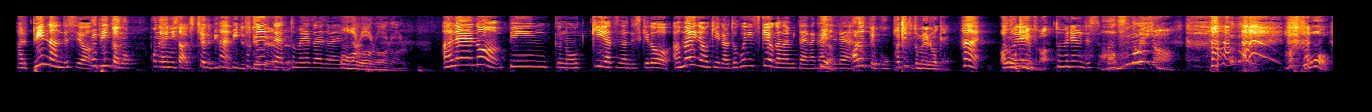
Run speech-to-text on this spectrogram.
あれピンなんですよ。えピンってあのこの辺にさちっちゃいのピッはい。ピッピッってつけてるやつ、って止めるやつあるじゃないですか。ああるあるあるある。あれのピンクの大きいやつなんですけどあまりに大きいからどこにつけようかなみたいな感じで。あれってこうパチッと止めれるわけ？はい。あの止めれる大きいやつが？止めれるんです。危ないじゃん。あそう。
